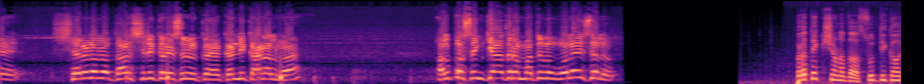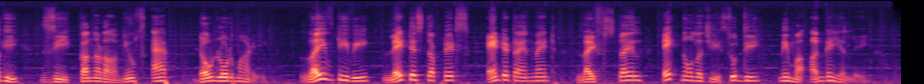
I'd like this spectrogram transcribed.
ಶರಣರ ದಾರ್ಶನಿಕರ ಹೆಸರು ಕಣ್ಣಿ ಕಾಣಲ್ವಾ? ಅಲ್ಪಸಂಖ್ಯಾತರ ಮತಗಳನ್ನು ಓಲೈಸಲು. ಪ್ರತಿಕ್ಷಣದ ಸುದ್ದಿಗಾಗಿ Zee Kannada news app download ಮಾಡಿ. Live TV, latest updates, entertainment, life style, technology ಸುದ್ದಿ ನಿಮ್ಮ ಅಂಗೈಯಲ್ಲಿ.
